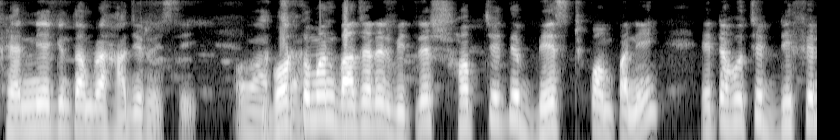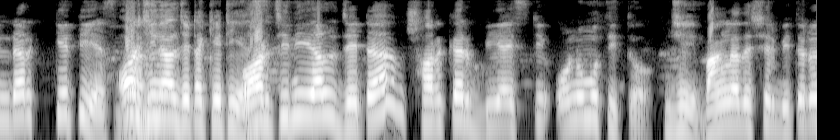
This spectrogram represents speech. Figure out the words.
ফ্যান নিয়ে কিন্তু আমরা হাজির হয়েছি। আচ্ছা। বর্তমান বাজারের ভিতরে সবচেয়ে বেস্ট কোম্পানি এটা হচ্ছে ডিফেন্ডার কেটিএস অরিজিনাল যেটা কেটি অরিজিনাল যেটা সরকার বিআইএসটি অনুমোদিত। জি। বাংলাদেশের ভিতরে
